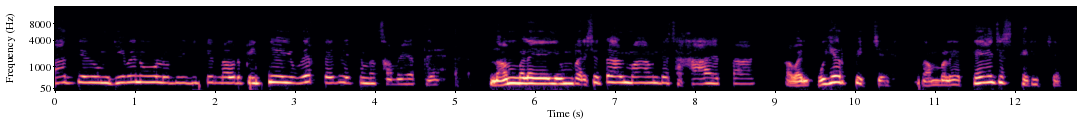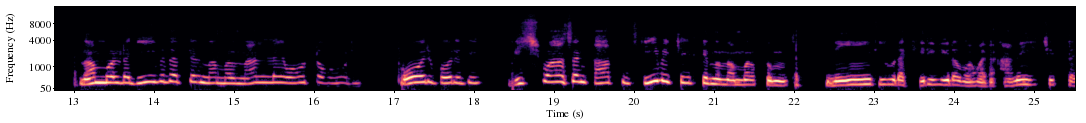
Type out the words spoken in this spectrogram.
ആദ്യവും ജീവനോടിരിക്കുന്നവർ പിന്നെയും ഉയർത്തെഴുന്നേക്കുന്ന സമയത്ത് നമ്മളെയും പരിശുദ്ധാത്മാവിന്റെ സഹായത്താൽ അവൻ ഉയർപ്പിച്ച് നമ്മളെ തേജസ്കരിച്ച് നമ്മളുടെ ജീവിതത്തിൽ നമ്മൾ നല്ല ഓട്ടമോടി പോരു പൊരുതി വിശ്വാസം കാത്ത് ജീവിച്ചിരിക്കുന്ന നമ്മൾക്കും നീതിയുടെ കിരീടം അവൻ അണിയിച്ചിട്ട്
